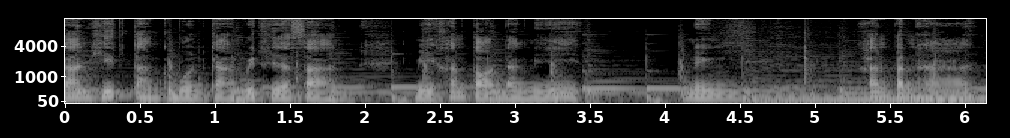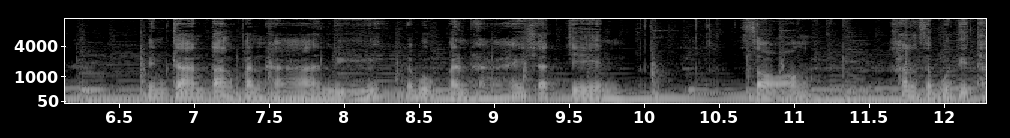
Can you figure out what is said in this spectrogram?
การคิดตามกระบวนการวิทยาศาสตร์ มีขั้นตอนดังนี้ 1. ขั้นปัญหา เป็นการตั้งปัญหาหรือระบุปัญหาให้ชัดเจน 2. ขั้นสมมติฐ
